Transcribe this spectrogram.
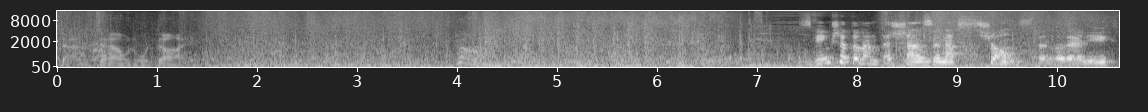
Stand down or die. Zwiększa to nam też szanse na wstrząs, ten relikt.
